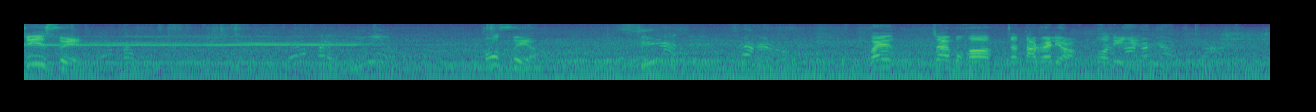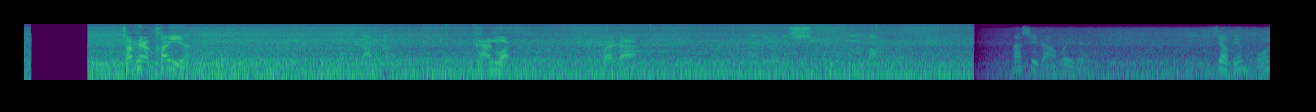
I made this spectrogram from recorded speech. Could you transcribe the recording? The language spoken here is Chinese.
真水。好水啊。谁让谁让喂站不好这打出来料不好对劲这片可以看着快干。那些张伟人。小边果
